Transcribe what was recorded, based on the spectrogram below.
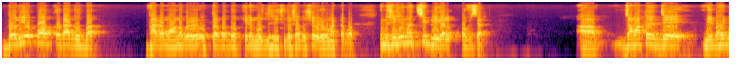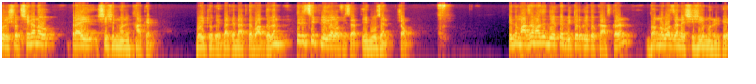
দলীয় পদ ওটা দুধবাদ ঢাকা মহানগরের উত্তর বা দক্ষিণে মজলিস সদস্য এরকম একটা পদ। কিন্তু Shishir Monir chief legal officer. জামাতের যে নির্বাহী পরিষদ, সেখানেও প্রায় শিশির মনি থাকেন বৈঠকে। তাকে ডাকতে বাধ্য হবেন তিনি চিফ লিগাল অফিসার তিনি বুঝেন সব। কিন্তু মাঝে মাঝে দু একটা বিতর্কিত কাজ করেন। ধন্যবাদ জানাই শিশির মনিরকে।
